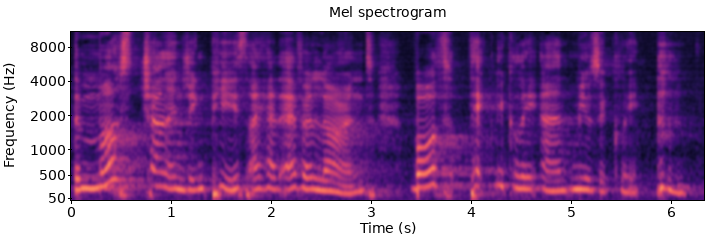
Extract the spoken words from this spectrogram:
the most challenging piece I had ever learned, both technically and musically.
